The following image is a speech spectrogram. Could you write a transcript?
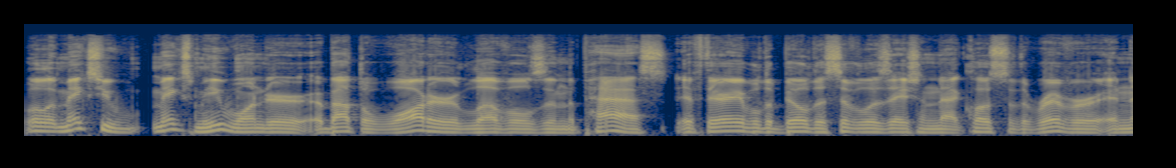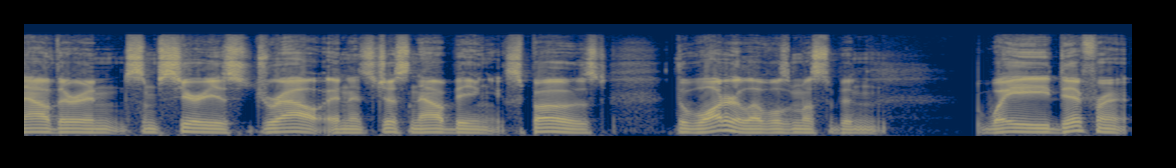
Well, it makes you makes me wonder about the water levels in the past. If they're able to build a civilization that close to the river, and now they're in some serious drought, and it's just now being exposed, the water levels must have been way different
